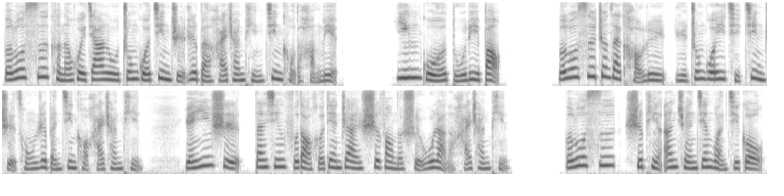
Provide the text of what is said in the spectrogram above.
俄罗斯可能会加入中国禁止日本海产品进口的行列。英国独立报：俄罗斯正在考虑与中国一起禁止从日本进口海产品，原因是担心福岛核电站释放的水污染了海产品。俄罗斯食品安全监管机构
